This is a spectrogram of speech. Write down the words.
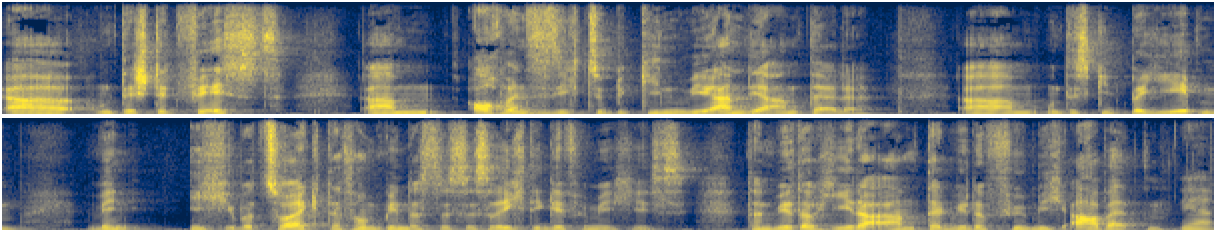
äh, und das steht fest. Ähm, auch wenn sie sich zu Beginn wehren, die Anteile. Ähm, und das gilt bei jedem. Wenn ich überzeugt davon bin, dass das das Richtige für mich ist, dann wird auch jeder Anteil wieder für mich arbeiten. Ja.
